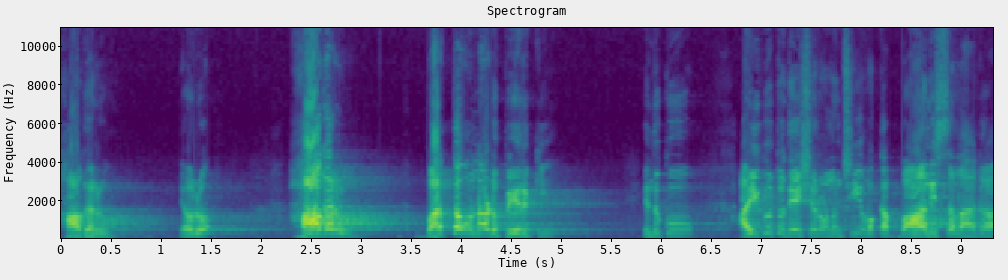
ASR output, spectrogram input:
హాగరు. ఎవరు? హాగరు. భర్త ఉన్నాడు పేరుకి. ఎందుకు? ఐగుతు దేశంలో నుంచి ఒక బానిసలాగా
